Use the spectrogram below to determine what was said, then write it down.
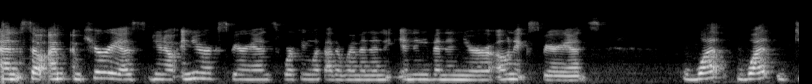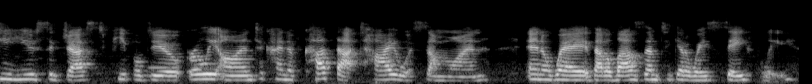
And so I'm, I'm curious you know in your experience working with other women and, and even in your own experience what what do you suggest people do early on to kind of cut that tie with someone in a way that allows them to get away safely?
